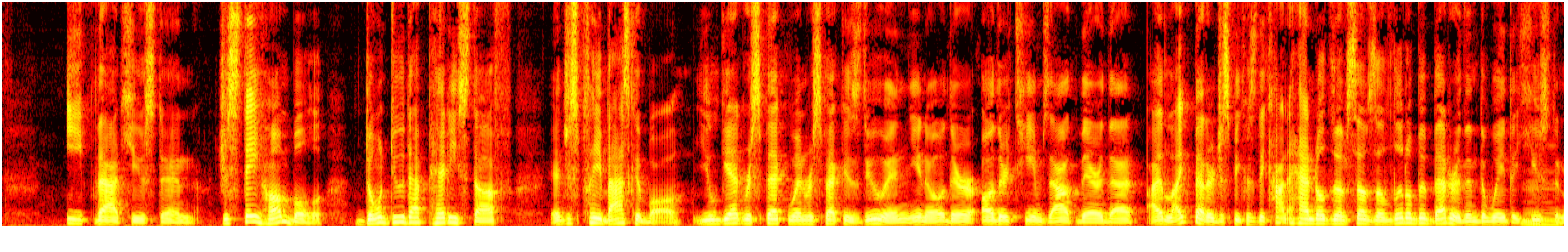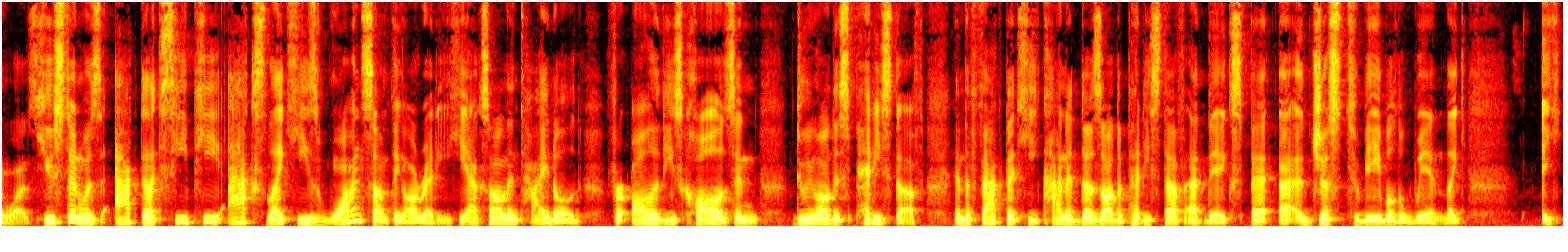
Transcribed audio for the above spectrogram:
Eat that, Houston. Just stay humble. Don't do that petty stuff and just play basketball. You'll get respect when respect is due. And, you know, there are other teams out there that I like better just because they kind of handled themselves a little bit better than the way that Houston was. Houston was act like CP acts like he's won something already. He acts all entitled for all of these calls and doing all this petty stuff. And the fact that he kind of does all the petty stuff at the expe- uh, just to be able to win. Like,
